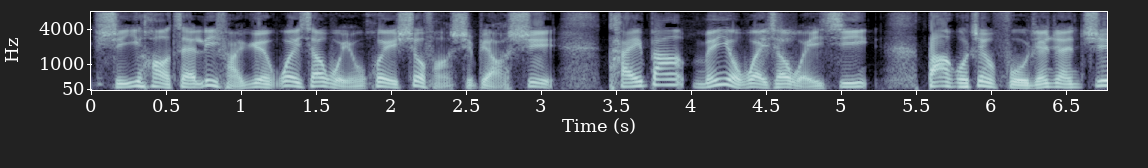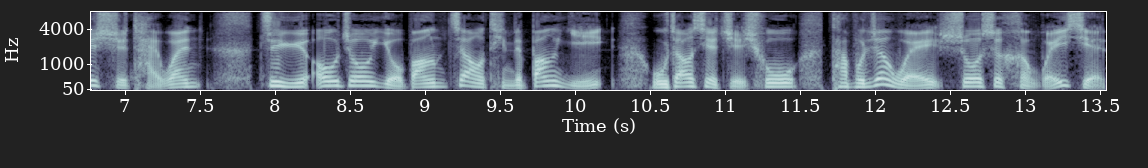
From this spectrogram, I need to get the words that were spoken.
十一号在立法院外交委员会受访时表示，台巴没有外交危机，巴国政府仍然支持台湾。至于欧洲友邦教廷的邦谊，吴钊燮指出，他不认为说是很危险，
